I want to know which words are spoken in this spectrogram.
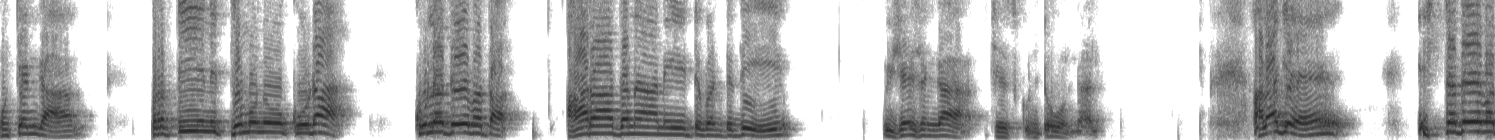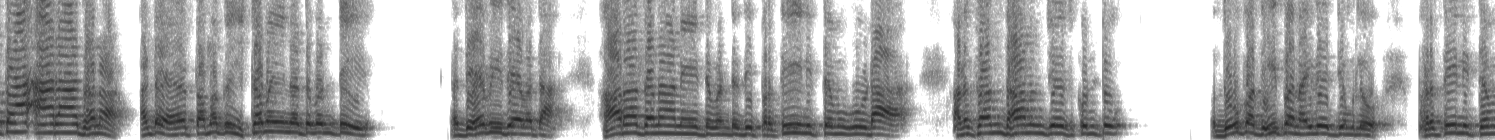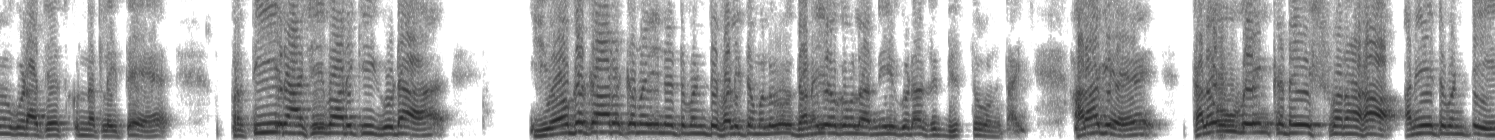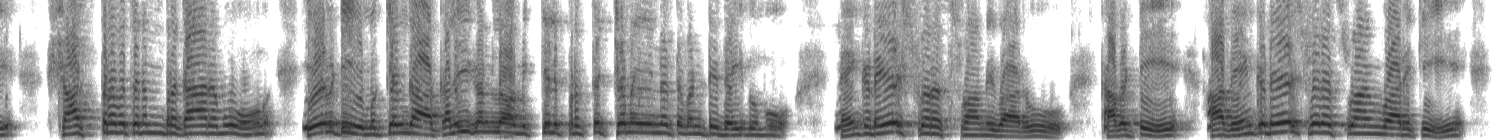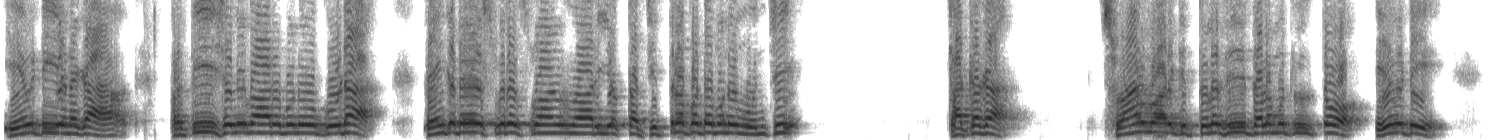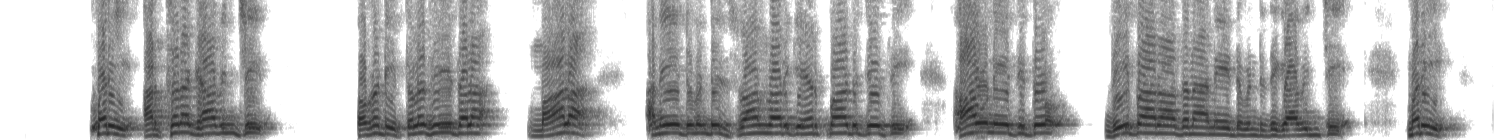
ముఖ్యంగా ప్రతినిత్యమును కూడా కులదేవత ఆరాధన అనేటువంటిది విశేషంగా చేసుకుంటూ ఉండాలి. అలాగే ఇష్టదేవత ఆరాధన అంటే తమకు ఇష్టమైనటువంటి దేవీ దేవత ఆరాధన అనేటువంటిది ప్రతి నిత్యము కూడా అనుసంధానం చేసుకుంటూ ధూప దీప నైవేద్యములు ప్రతి నిత్యము కూడా చేసుకున్నట్లయితే ప్రతి రాశి వారికి కూడా యోగకారకమైనటువంటి ఫలితములు ధనయోగములు అన్నీ కూడా సిద్ధిస్తూ ఉంటాయి. అలాగే కలౌ వెంకటేశ్వర అనేటువంటి శాస్త్రవచనం ప్రకారము ఏమిటి? ముఖ్యంగా కలియుగంలో మిక్కిలి ప్రత్యక్షమైనటువంటి దైవము వెంకటేశ్వర స్వామి వారు. కాబట్టి ఆ వెంకటేశ్వర స్వామి వారికి ఏమిటి అనగా ప్రతి శనివారమును కూడా వెంకటేశ్వర స్వామి వారి యొక్క చిత్రపటమును ఉంచి చక్కగా స్వామివారికి తులసి దళములతో ఏమిటి? మరి అర్చన గావించి ఒకటి తులసి దళ మాల అనేటువంటి స్వామివారికి ఏర్పాటు చేసి ఆవునేతితో దీపారాధన అనేటువంటిది గావించి మరి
